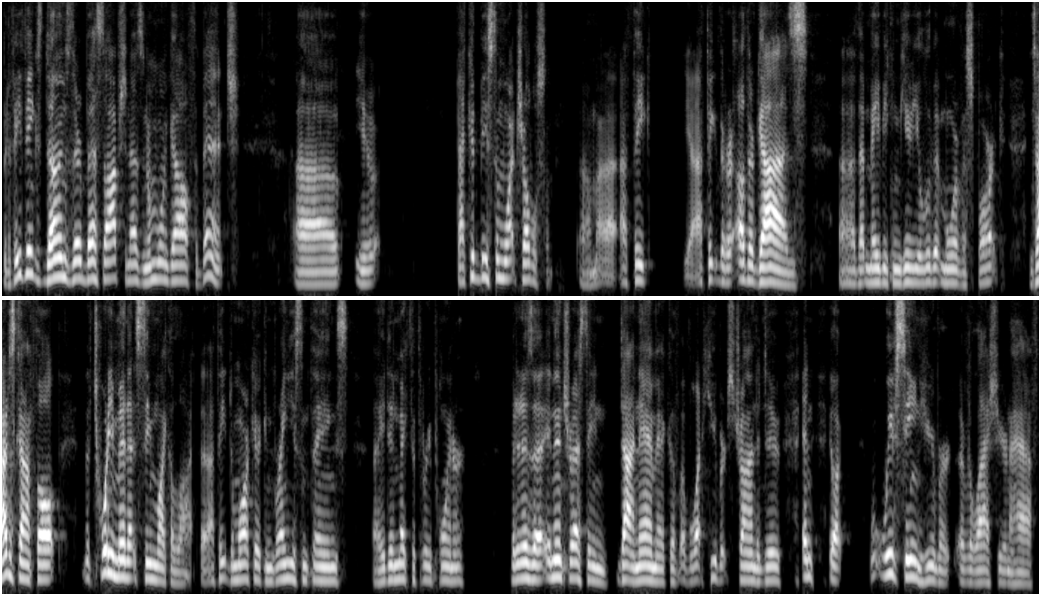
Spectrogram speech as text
but if he thinks Dunn's their best option as the number one guy off the bench, uh, you know, that could be somewhat troublesome. Um, I, I, think, yeah, I think there are other guys uh, that maybe can give you a little bit more of a spark. And so I just kind of thought the 20 minutes seemed like a lot. I think D'Marco can bring you some things. Uh, he didn't make the three pointer, but it is a, an interesting dynamic of, of what Hubert's trying to do. And look, we've seen Hubert over the last year and a half.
